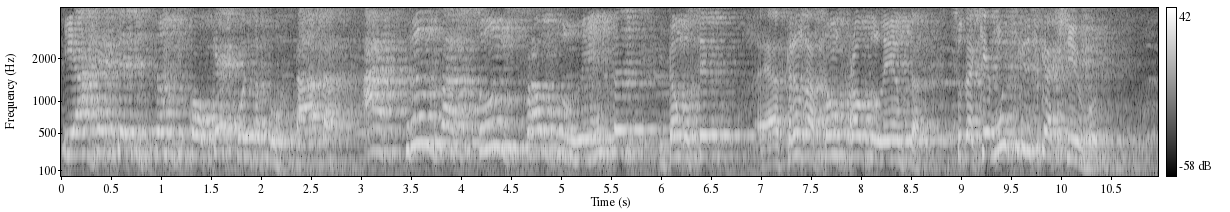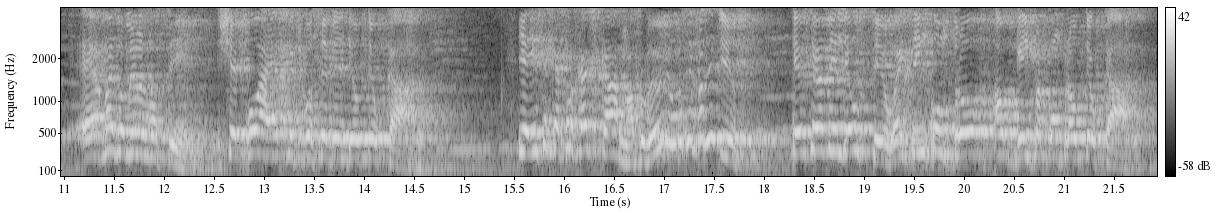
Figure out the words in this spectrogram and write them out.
e a recepção de qualquer coisa furtada, as transações fraudulentas. Então você, é, a transação fraudulenta, isso daqui é muito significativo. É mais ou menos assim: chegou a época de você vender o teu carro, e aí você quer trocar de carro, não há problema nenhum você fazer isso. E aí você vai vender o seu, aí você encontrou alguém para comprar o teu carro.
